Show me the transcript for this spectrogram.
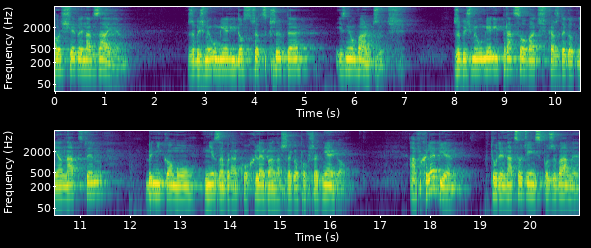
o siebie nawzajem, żebyśmy umieli dostrzec krzywdę i z nią walczyć, żebyśmy umieli pracować każdego dnia nad tym, by nikomu nie zabrakło chleba naszego powszedniego. A w chlebie, który na co dzień spożywamy,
